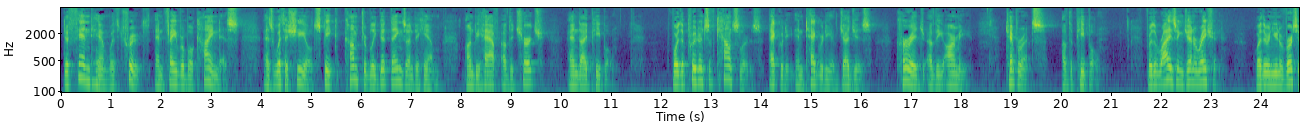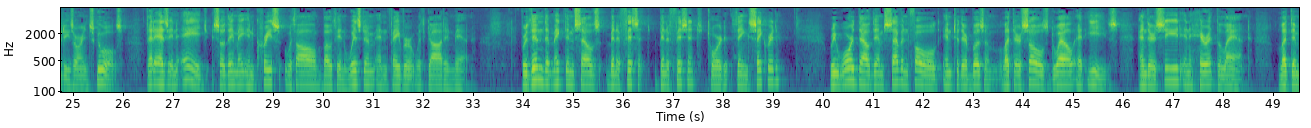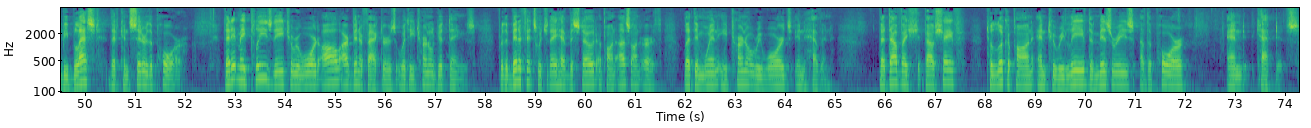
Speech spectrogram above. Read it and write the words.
Defend him with truth and favorable kindness, as with a shield. Speak comfortably good things unto him on behalf of the church and thy people. For the prudence of counselors, equity, integrity of judges, courage of the army, temperance of the people. For the rising generation, whether in universities or in schools, that as in age, so they may increase withal both in wisdom and favor with God and men. For them that make themselves beneficent, beneficent toward things sacred, reward thou them sevenfold into their bosom. Let their souls dwell at ease, and their seed inherit the land. Let them be blessed that consider the poor, that it may please thee to reward all our benefactors with eternal good things, for the benefits which they have bestowed upon us on earth. let them win eternal rewards in heaven. That thou vouchsafe to look upon and to relieve the miseries of the poor and captives,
